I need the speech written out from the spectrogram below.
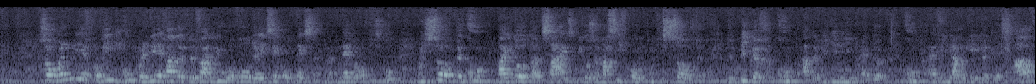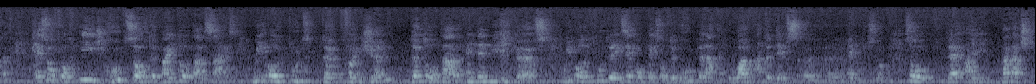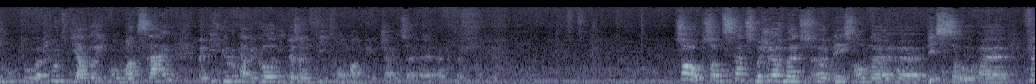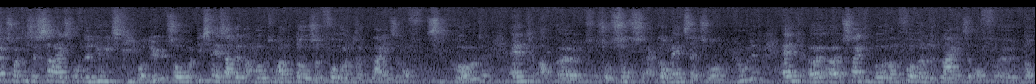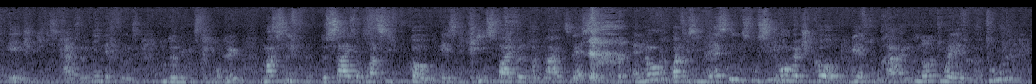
So when we have for each group, when we have added the value of all the exec context member of this group, we sort the group by total size because the Massif output is sorted. The bigger group at the beginning and the group having allocated less after. And so for each group sorted by total size, we output the function, the total, and then we recurse we output the exact context of the group, but at one at the depth uh, uh, n plus one. So the, I managed to, to uh, put the algorithm on one slide, but if you look at the code, it doesn't fit on one page. A, a so, some stats measurements uh, based on uh, uh, this. So, uh, first, what is the size of the new X3 module? So, this has added about 1,400 lines of C code, and uh, so source comments and so on included, and uh, slightly more than 400 lines of .h, which describes the interface to the new X3 module. Massif, the size of Massif code is decreased, 500 lines less. And now what is interesting is to see how much code we have to write in order to have a tool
